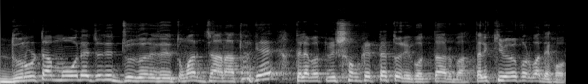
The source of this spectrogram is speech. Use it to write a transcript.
দুটা মৌলের যদি যোজনে যদি তোমার জানা থাকে, তাহলে এবার তুমি সংকেতটা তৈরি করতে পারবা। তাহলে কীভাবে করবা দেখো?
